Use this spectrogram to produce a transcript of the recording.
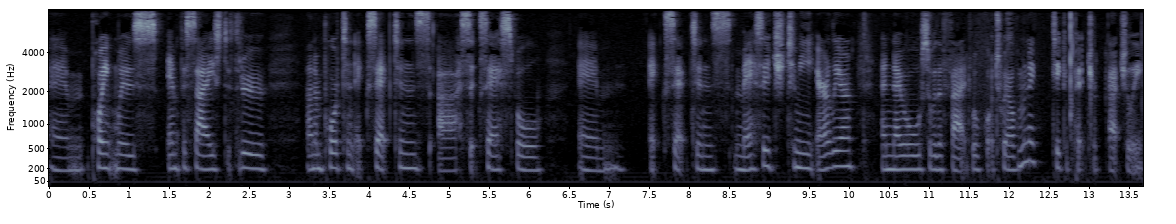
um, point was emphasized through an important acceptance, a successful um, acceptance message to me earlier, and now also the fact we've got 12. I'm going to take a picture actually.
